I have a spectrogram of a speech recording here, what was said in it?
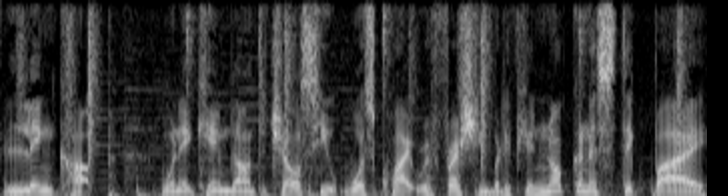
link up when it came down to Chelsea was quite refreshing. But if you're not going to stick by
